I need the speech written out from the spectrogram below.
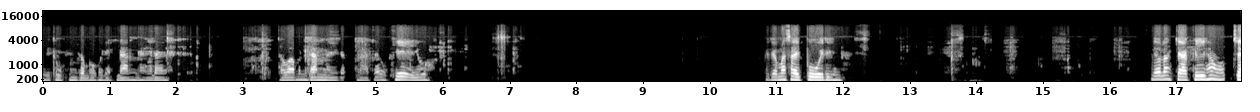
YouTube มันก็บ่ค่อยอยากดันให้ได้ แต่ว่ามันดันให้ก็น่าจะโอเคอยู่ก็จะมาใส่ปุ๋ยดิ เดี๋ยวหลังจากที่เฮาแช่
